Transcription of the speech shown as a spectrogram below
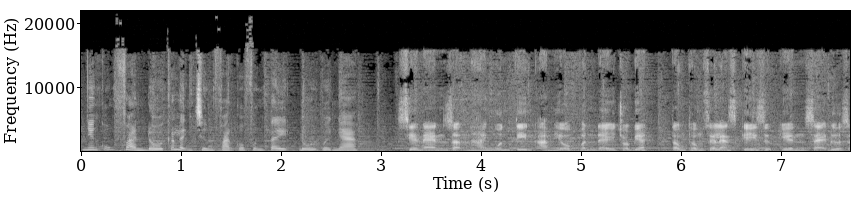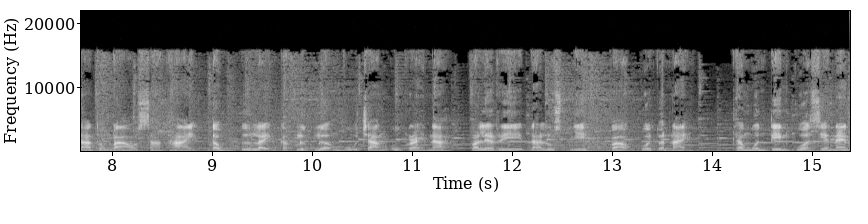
nhưng cũng phản đối các lệnh trừng phạt của phương Tây đối với Nga. CNN dẫn hai nguồn tin am hiểu vấn đề cho biết Tổng thống Zelensky dự kiến sẽ đưa ra thông báo sa thải Tổng tư lệnh các lực lượng vũ trang Ukraine Valery Dalushny vào cuối tuần này. Theo nguồn tin của CNN,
